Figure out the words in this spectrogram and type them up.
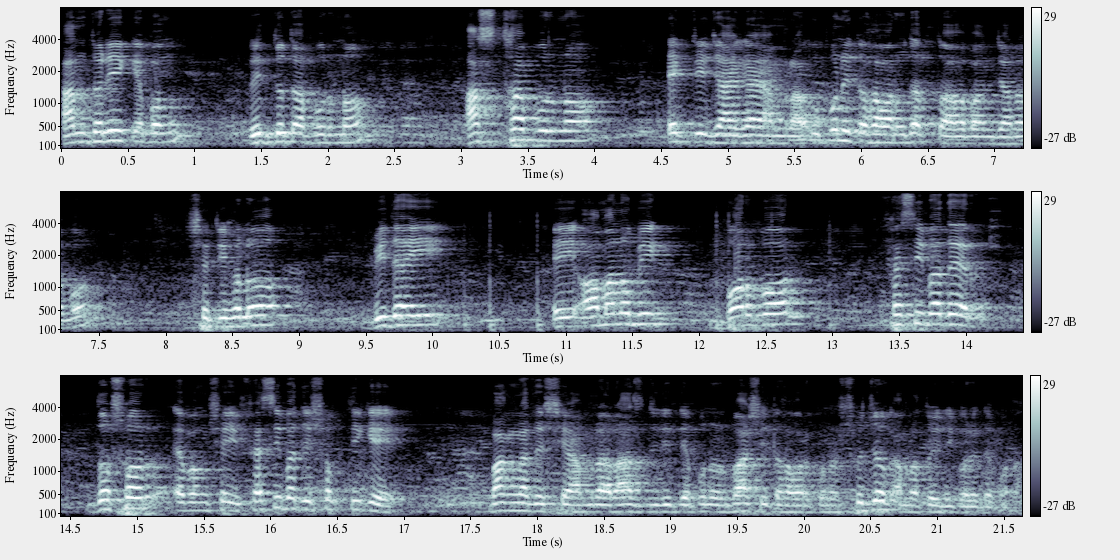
আন্তরিক এবং হৃদ্যতাপূর্ণ, আস্থাপূর্ণ একটি জায়গায় আমরা উপনীত হওয়ার উদাত্ত আহ্বান জানাব। সেটি হলো বিদায়ী এই অমানবিক বর্বর ফ্যাসিবাদের দোসর এবং সেই ফ্যাসিবাদী শক্তিকে বাংলাদেশে আমরা রাজনীতিতে পুনর্বাসিত হওয়ার কোনো সুযোগ আমরা তৈরি করে দেব না।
